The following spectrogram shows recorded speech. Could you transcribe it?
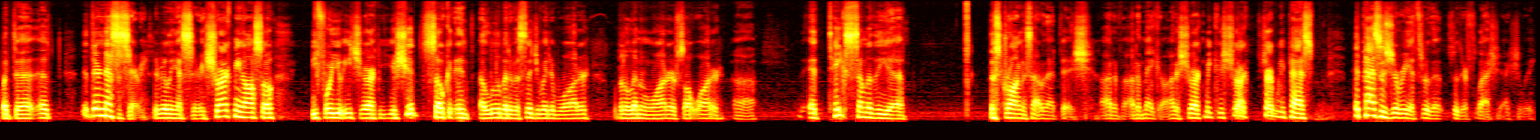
but uh, uh, they're necessary. They're really necessary. Shark meat also. Before you eat shark meat, you should soak it in a little bit of acidulated water, a little bit of lemon water, salt water. Uh, it takes some of the uh, the strongness out of that fish, out of out of mako, out of shark meat, because shark shark meat pass it passes urea through the through their flesh actually.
